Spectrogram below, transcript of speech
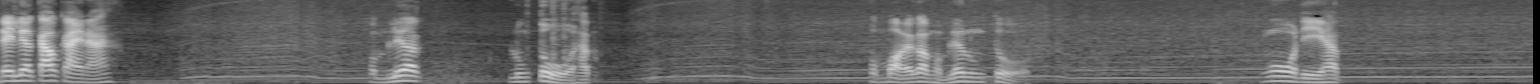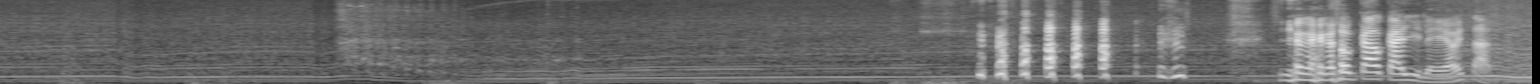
ไม่ได้เลือกก้าวไกลนะ ผมเลือกลุงตู่ครับ ผมบอกไว้ก่อนผมเลือกลุงตู่ โง่ดีครับ ยังไงก็ต้องก้าวไกลอยู่แล้วไอ้สัตว์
